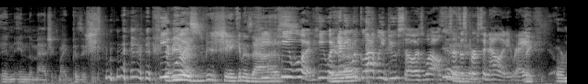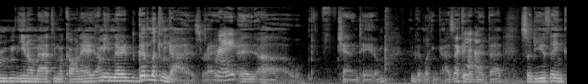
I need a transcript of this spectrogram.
in, in the Magic Mike position. He if he would. was shaking his He, ass, he would, he would, and he would gladly do so as well because Yeah, that's his yeah. personality, right? like or you know Matthew McConaughey. I mean, they're good looking guys, right? Right. Uh, uh, Channing Tatum, good looking guys. I can Yeah. admit that. So, do you think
